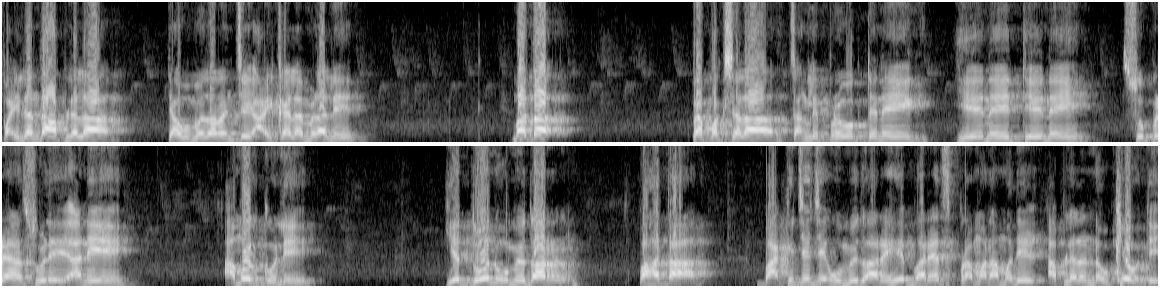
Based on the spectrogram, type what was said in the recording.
पहिल्यांदा आपल्याला त्या उमेदवारांचे ऐकायला मिळाले. मग आता त्या पक्षाला चांगले प्रवक्ते नाही हे नाही ते नाही सुप्रिया सुळे आणि अमोल कोले हे दोन उमेदवार पाहता बाकीचे जे उमेदवार आहे हे बऱ्याच प्रमाणामध्ये आपल्याला नौखे होते.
